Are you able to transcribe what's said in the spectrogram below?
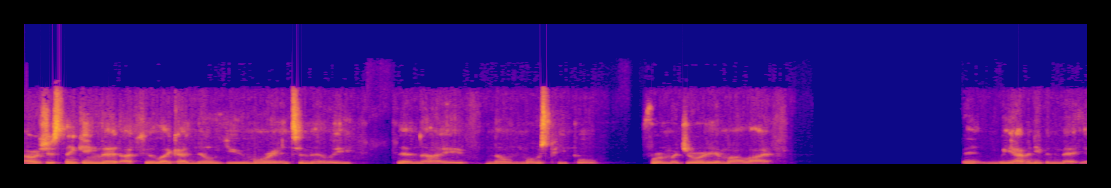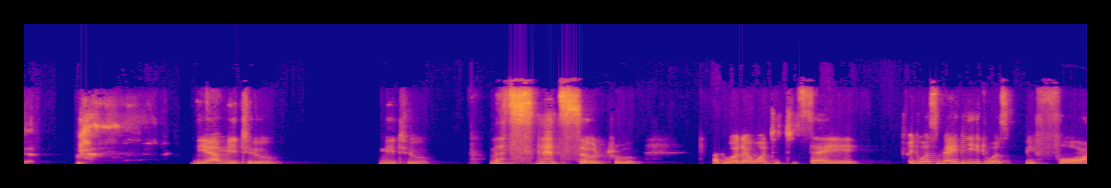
I was just thinking that I feel like I know you more intimately than I've known most people for a majority of my life. And we haven't even met yet. yeah, me too. Me too. That's that's so true. But what I wanted to say, it was maybe it was before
